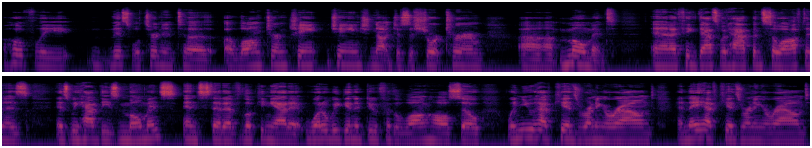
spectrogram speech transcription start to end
hopefully this will turn into a long-term cha- change not just a short-term uh, moment. And i think that's what happens so often is is we have these moments instead of looking at it what are we going to do for the long haul? So when you have kids running around and they have kids running around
